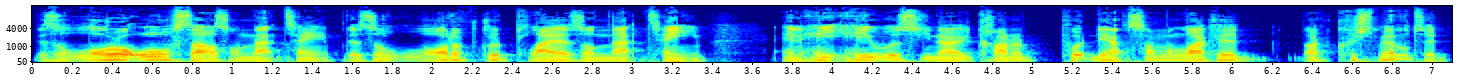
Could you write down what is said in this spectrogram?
there's a lot of all stars on that team. There's a lot of good players on that team. And he, he was, you know, kind of putting out someone like a like Khris Middleton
